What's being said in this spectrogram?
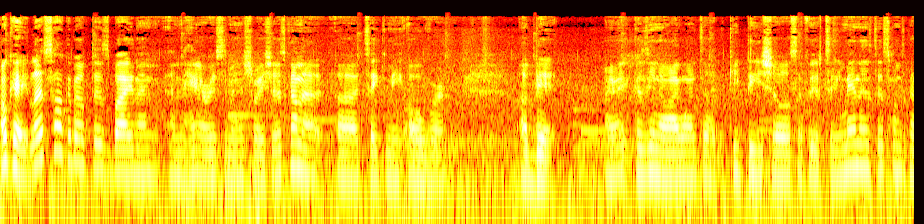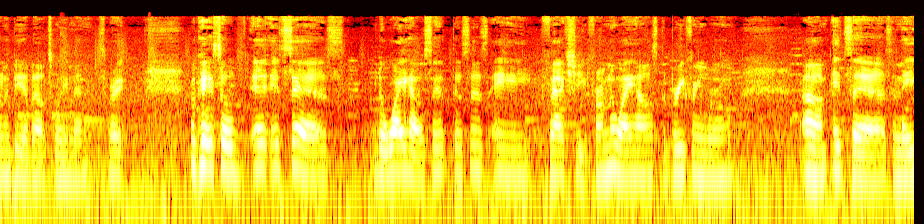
Okay, let's talk about this Biden and Harris administration. It's gonna uh, take me over a bit all right because you know i want to keep these shows to 15 minutes this one's going to be about 20 minutes right Okay, so it, it says the White House. It, this is a fact sheet from the White House, the briefing room. Um, it says, and they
